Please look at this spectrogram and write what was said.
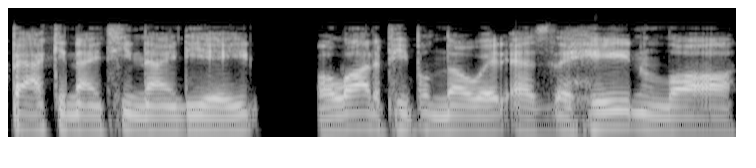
back in 1998 a lot of people know it as the Hayden Law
